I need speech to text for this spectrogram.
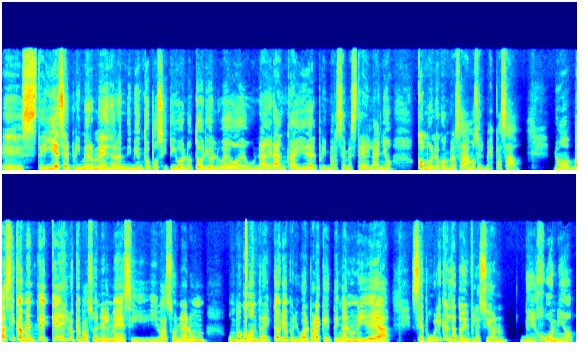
Este, y es el primer mes de rendimiento positivo notorio luego de una gran caída el primer semestre del año, como lo conversábamos el mes pasado. ¿No? Básicamente, ¿qué es lo que pasó en el mes? Y, va a sonar un, poco contradictorio, pero igual para que tengan una idea, se publica el dato de inflación de junio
